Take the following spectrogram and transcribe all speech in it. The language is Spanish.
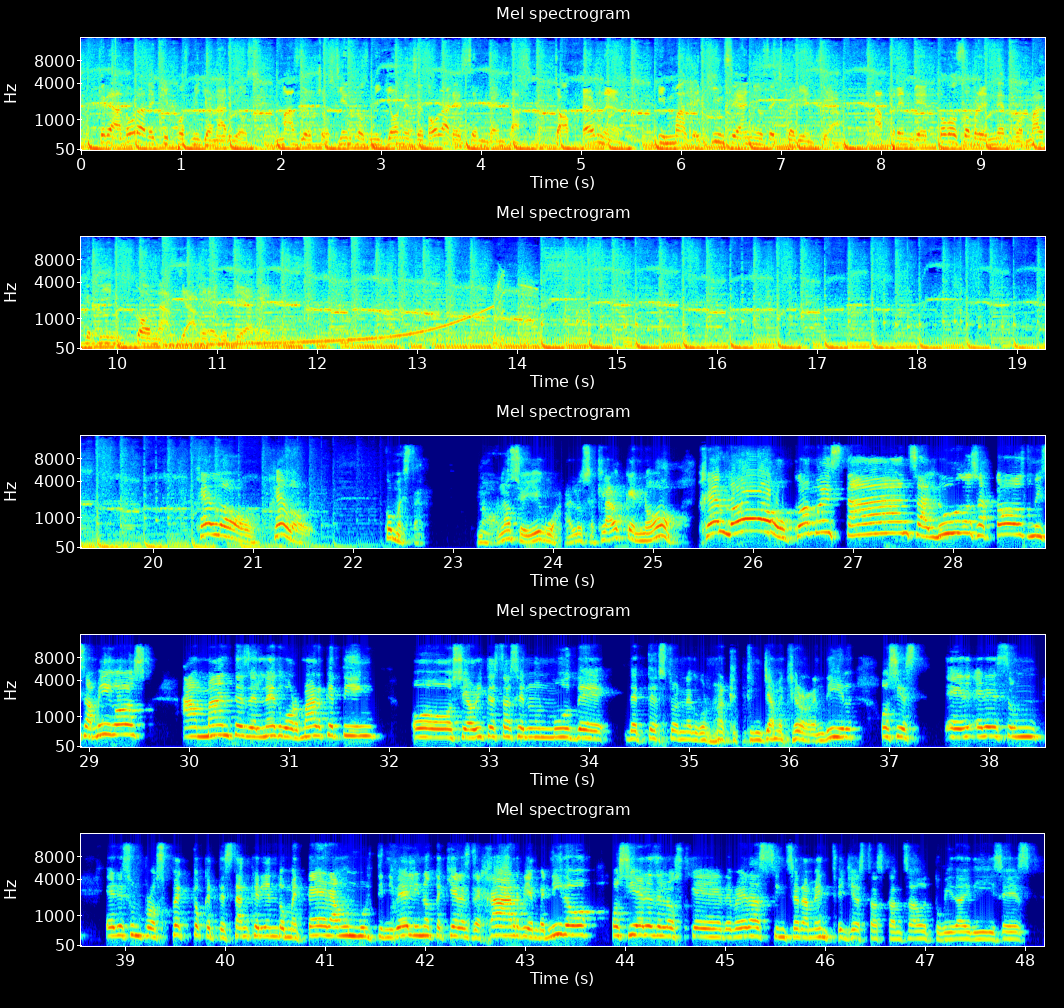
creadora de equipos millonarios, más de 800 millones de dólares en ventas, top earner y más de 15 años de experiencia. Aprende todo sobre network marketing con Asiade Gutiérrez. Hello, hello. ¿Cómo están? No, no se oye igual, o sea, claro que no. Hello, ¿cómo están? Saludos a todos mis amigos amantes del network marketing, o si ahorita estás en un mood de, de texto en network marketing, ya me quiero rendir, o si e, eres, un, eres un prospecto que te están queriendo meter a un multinivel y no te quieres dejar, bienvenido, o si eres de los que de veras, sinceramente, ya estás cansado de tu vida y dices,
